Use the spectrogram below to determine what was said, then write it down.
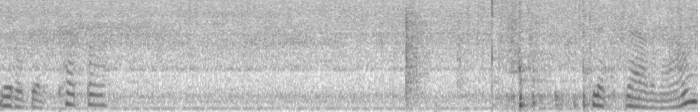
Little bit of pepper, mix that around.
